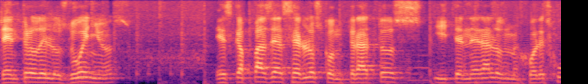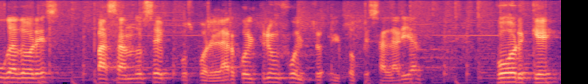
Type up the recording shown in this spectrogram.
dentro de los dueños es capaz de hacer los contratos y tener a los mejores jugadores pasándose pues, por el arco del triunfo el, tope salarial. Porque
